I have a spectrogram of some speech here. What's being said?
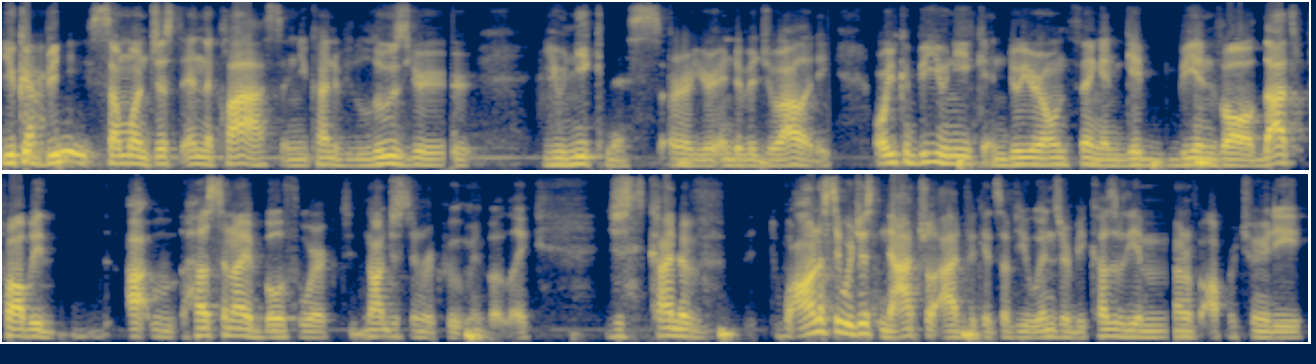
You could be someone just in the class and you kind of lose your uniqueness or your individuality, or you can be unique and do your own thing and get, be involved. That's probably uh, Huss and I both worked not just in recruitment, but like just kind of honestly, we're just natural advocates of U Windsor because of the amount of opportunity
